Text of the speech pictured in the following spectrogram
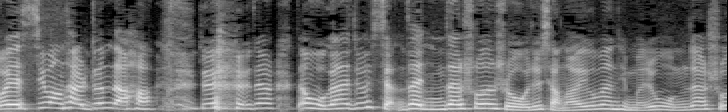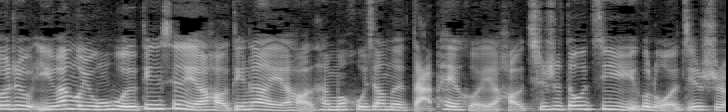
我也希望它是真的哈。对，但但我刚才就想在您在说的时候，我就想到一个问题嘛，就我们在说这一万个用户的定性也好，定量也好，他们互相的打配合也好，其实都基于一个逻辑是，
